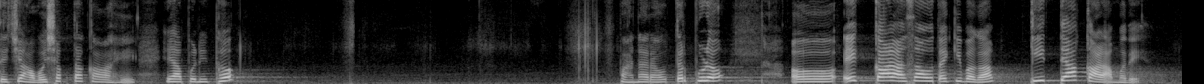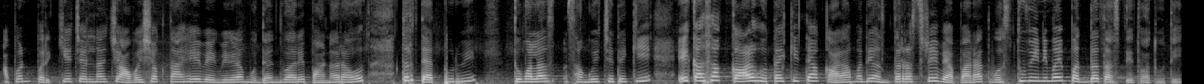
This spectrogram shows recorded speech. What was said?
त्याची आवश्यकता का आहे हे आपण इथं पाहणार आहोत. तर पुढं एक काळ असा होता की बघा की त्या काळामध्ये आपण परकीय चलनाची आवश्यकता आहे वेगवेगळ्या मुद्द्यांद्वारे पाहणार आहोत. तर त्यातपूर्वी तुम्हाला सांगू इच्छिते की एक असा काळ होता की त्या काळामध्ये आंतरराष्ट्रीय व्यापारात वस्तुविनिमय पद्धत अस्तित्वात होती.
